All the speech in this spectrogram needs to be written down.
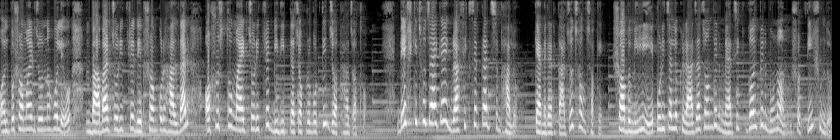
অল্প সময়ের জন্য হলেও বাবার চরিত্রে দেবশঙ্কর হালদার, অসুস্থ মায়ের চরিত্রে বিদীপ্তা চক্রবর্তী যথাযথ। বেশ কিছু জায়গায় গ্রাফিক্সের কাজ ভালো, ক্যামেরার কাজও ঝকঝকে। সব মিলিয়ে পরিচালক রাজা চন্দের ম্যাজিক গল্পের বুনন সত্যিই সুন্দর।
